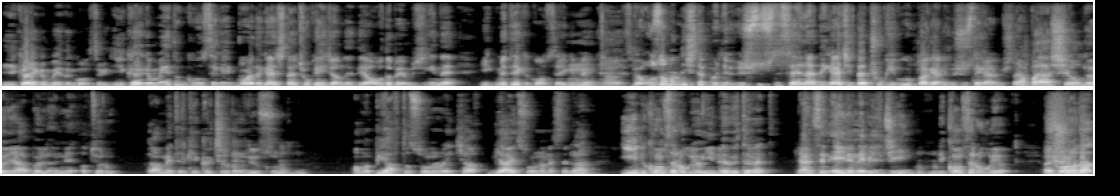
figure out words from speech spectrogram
İlk Iron Maiden konseri. İlk Iron Maiden konseri bu arada gerçekten çok heyecanlıydı ya. O da benim için yine ilk Metallica konseri gibi. Hı, evet. Ve o zaman işte böyle üst üste senelerde gerçekten çok iyi gruplar yani üst üste gelmişler. Ya bayağı şey oluyor ya böyle hani atıyorum ya Metallica'yı kaçırdım diyorsun. Hı hı. Ama bir hafta sonra, iki hafta, bir ay sonra mesela iyi bir konser oluyor yine. Evet evet. Yani senin eğlenebileceğin Hı hı. bir konser oluyor. Ya şu, anda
